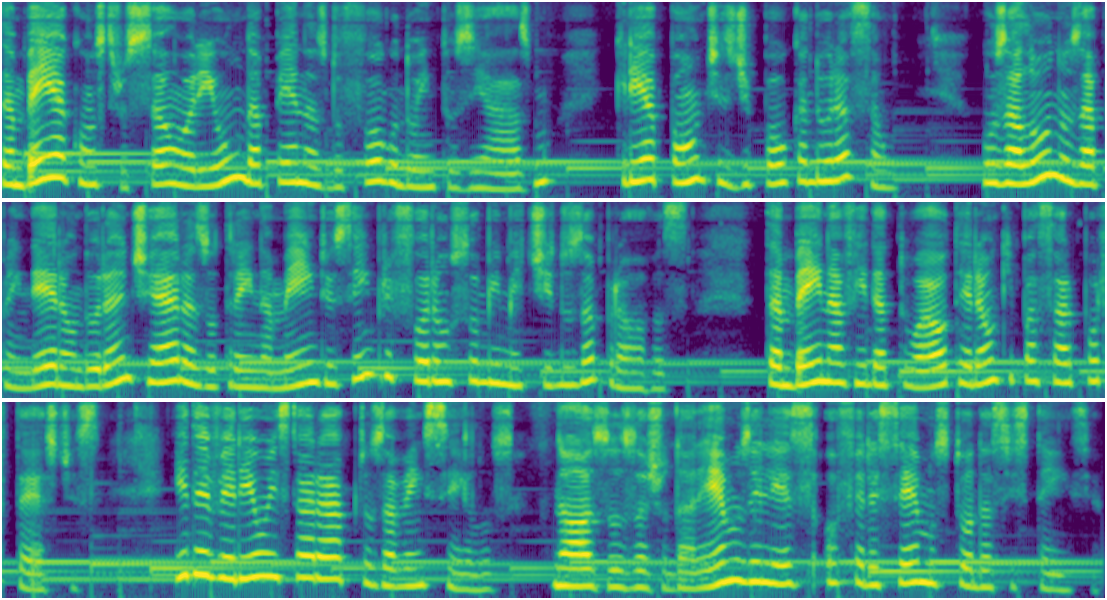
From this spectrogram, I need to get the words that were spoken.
Também a construção, oriunda apenas do fogo do entusiasmo, cria pontes de pouca duração. Os alunos aprenderam durante eras o treinamento e sempre foram submetidos a provas. Também na vida atual terão que passar por testes e deveriam estar aptos a vencê-los. Nós os ajudaremos e lhes oferecemos toda assistência,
